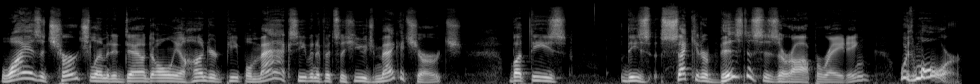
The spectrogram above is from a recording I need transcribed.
why is a church limited down to only 100 people max, even if it's a huge megachurch? But these, these secular businesses are operating with more.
